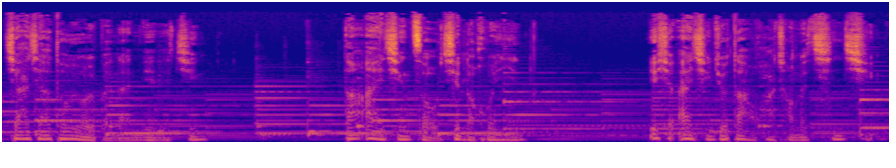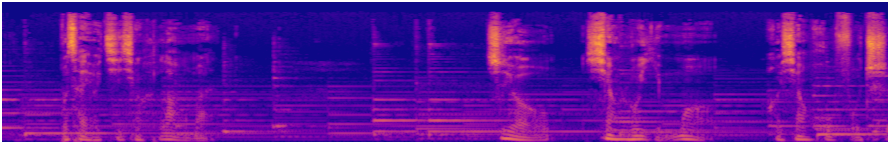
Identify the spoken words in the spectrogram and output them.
家家都有一本难念的经。当爱情走进了婚姻，也许爱情就淡化成了亲情，不再有激情和浪漫，只有相濡以沫和相互扶持。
